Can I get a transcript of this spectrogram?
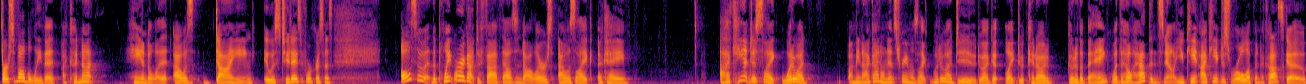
first of all believe it i could not handle it. I was dying. It was two days before Christmas. Also, at the point where I got to $5,000, I was like, okay, I can't just like, what do I, I mean, I got on Instagram, I was like, what do I do? Do I go, like, do, can I go to the bank? What the hell happens now? You can't, I can't just roll up into Costco.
